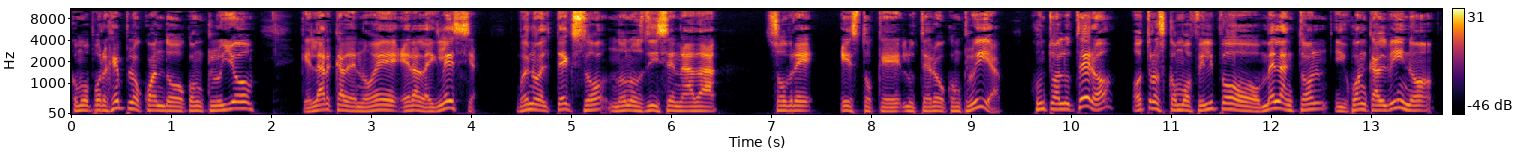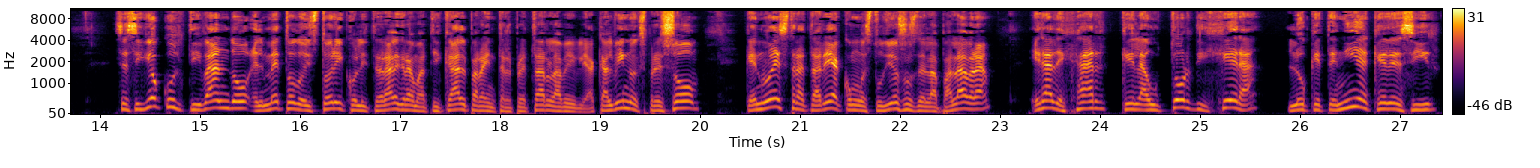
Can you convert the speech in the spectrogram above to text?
como por ejemplo cuando concluyó que el arca de Noé era la iglesia. Bueno, el texto no nos dice nada sobre esto que Lutero concluía. Junto a Lutero, otros como Filippo Melanchthon y Juan Calvino, se siguió cultivando el método histórico literal gramatical para interpretar la Biblia. Calvino expresó que nuestra tarea como estudiosos de la palabra era dejar que el autor dijera lo que tenía que decir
